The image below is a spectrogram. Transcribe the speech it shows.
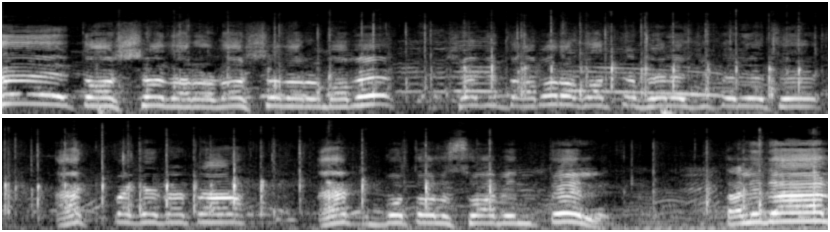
এই, তো অসাধারণ অসাধারণ ভাবে। সে কিন্তু আবারও গর্তে ফেলে জিতে নিয়েছে। এক প্যাকেট আটা, এক বোতল সোয়াবিন তেল। তালি দেন।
